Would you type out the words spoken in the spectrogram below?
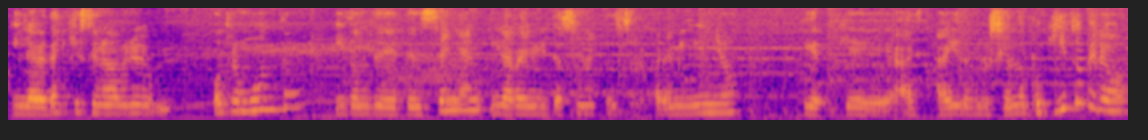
y la verdad es que se nos abre otro mundo y donde te enseñan y la rehabilitación es para mi niño que, ha, ido evolucionando un poquito, pero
